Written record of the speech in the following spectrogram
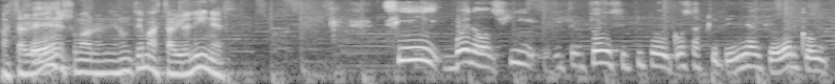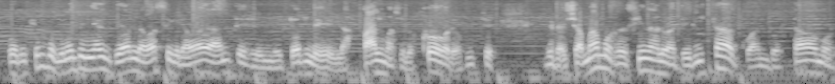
Hasta violines sumaron, en un tema hasta violines. Sí, bueno, sí, todo ese tipo de cosas que tenían que ver con, por ejemplo, que no tenían que dar la base grabada antes de meterle las palmas o los coros, ¿viste? Llamamos recién al baterista cuando estábamos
